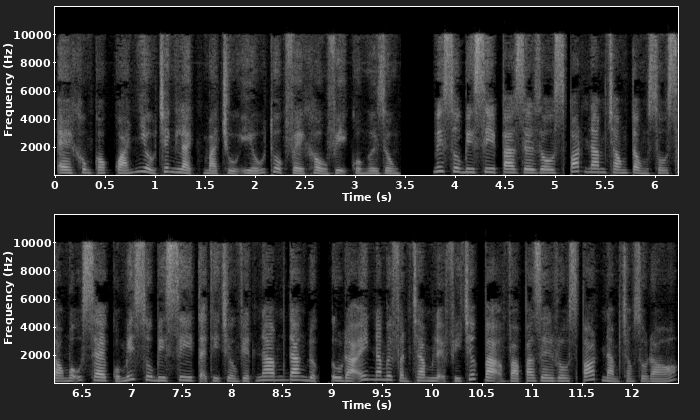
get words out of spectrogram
Fe không có quá nhiều chênh lệch mà chủ yếu thuộc về khẩu vị của người dùng. Mitsubishi Pajero Sport 5 trong tổng số 6 mẫu xe của Mitsubishi tại thị trường Việt Nam đang được ưu đãi 50% lệ phí trước bạ và Pajero Sport nằm trong số đó.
